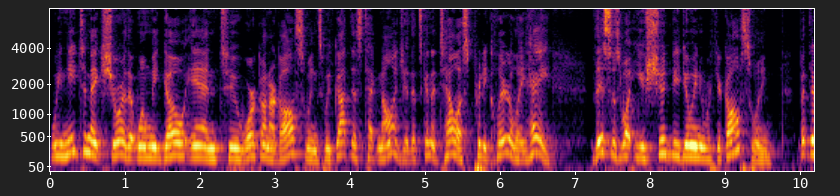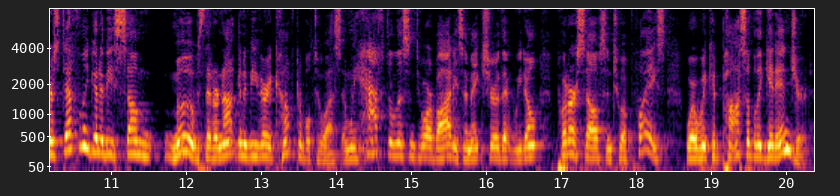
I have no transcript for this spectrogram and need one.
we need to make sure that when we go in to work on our golf swings, we've got this technology that's going to tell us pretty clearly, hey, this is what you should be doing with your golf swing. But there's definitely going to be some moves that are not going to be very comfortable to us. And we have to listen to our bodies and make sure that we don't put ourselves into a place where we could possibly get injured.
